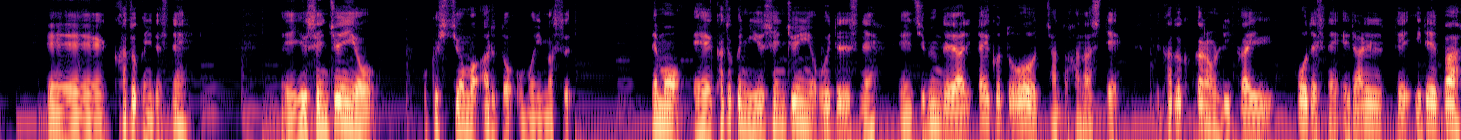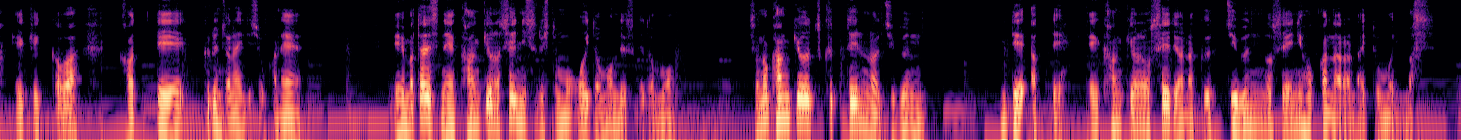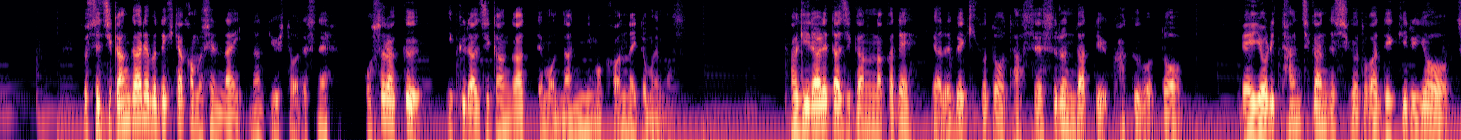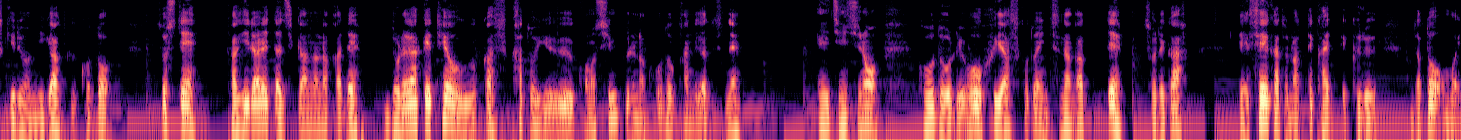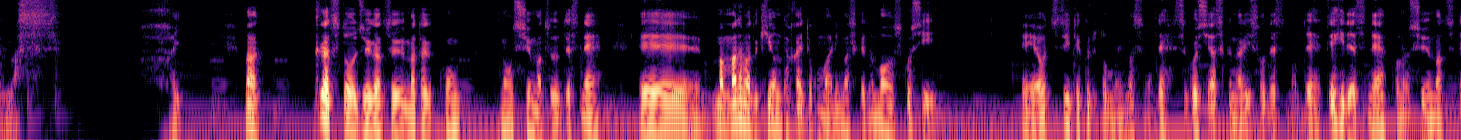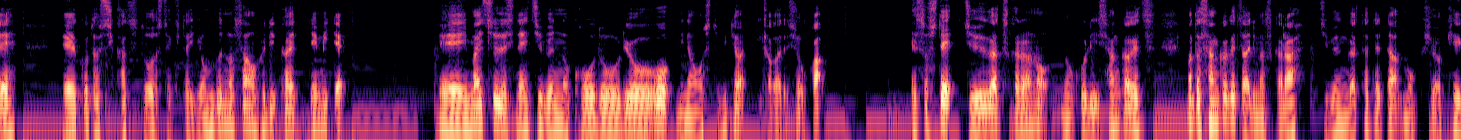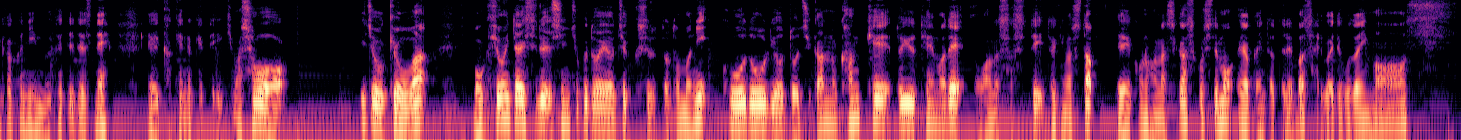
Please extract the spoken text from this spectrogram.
えー、家族にですね、え優先順位を置く必要もあると思います。でも、えー、家族に優先順位を置いてですね、えー、自分がやりたいことをちゃんと話して、家族からの理解をですね、得られていれば、え結果は変わってくるんじゃないでしょうかね。えまたですね、環境のせいにする人も多いと思うんですけども、その環境を作っているのは自分であって、え環境のせいではなく自分のせいに他ならないと思います。そして時間があればできたかもしれないなんていう人はですね、おそらくいくら時間があっても何にも変わらないと思います。限られた時間の中でやるべきことを達成するんだという覚悟と、えより短時間で仕事ができるようスキルを磨くこと、そして限られた時間の中でどれだけ手を動かすかというこのシンプルな行動管理がですね、一日の行動量を増やすことにつながって、それが成果となって帰ってくるんだと思います。はい。まあ、9月と10月、また今の週末ですね、えー、まあ、まだまだ気温高いところもありますけども、少しえー、落ち着いてくると思いますので、過ごしやすくなりそうですので、ぜひですね、この週末で、えー、今年活動してきた4分の3を振り返ってみて、えー、今一度ですね、自分の行動量を見直してみてはいかがでしょうか。そして10月からの残り3ヶ月、また3ヶ月ありますから、自分が立てた目標、計画に向けてですね、え駆け抜けていきましょう。以上今日は目標に対する進捗度合いをチェックするとともに、行動量と時間の関係というテーマでお話しさせていただきました。えー、この話が少しでもお役に立てれば幸いでございます。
